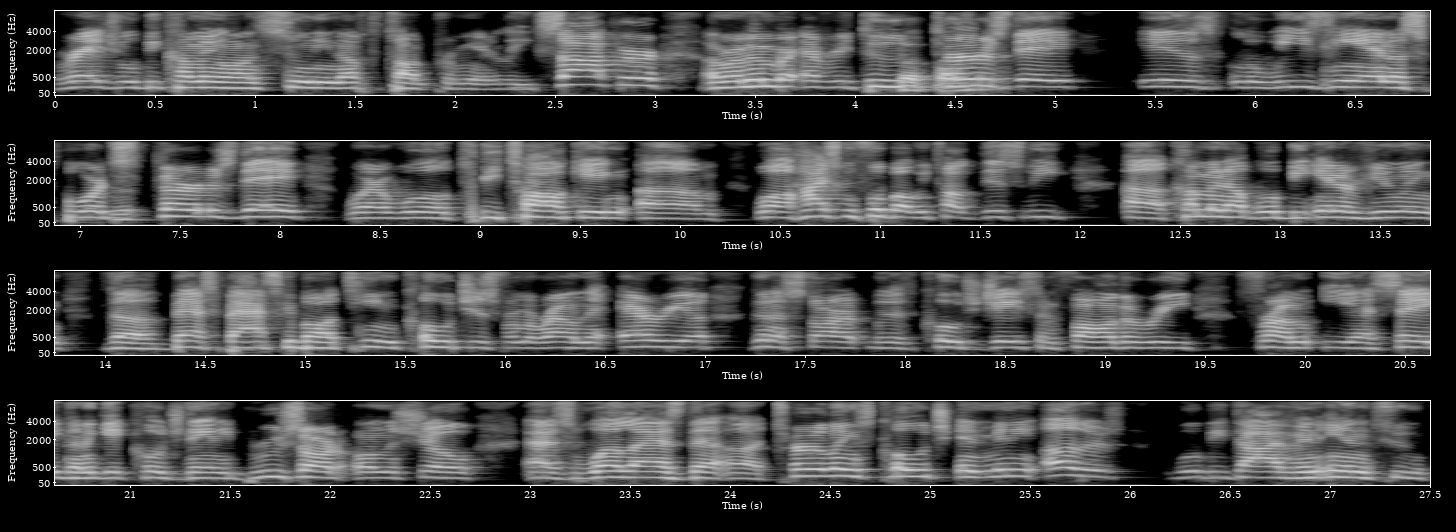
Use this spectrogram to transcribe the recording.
Reg will be coming on soon enough to talk Premier League soccer. Uh, remember, every Football. Thursday is Louisiana Sports Thursday, where we'll be talking. Um, well, high school football we talked this week. Uh, coming up, we'll be interviewing the best basketball team coaches from around the area. Gonna start with Coach Jason Fathery from ESA. Gonna get Coach Danny Broussard on the show, as well as the uh, Teurlings coach and many others. We'll be diving into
